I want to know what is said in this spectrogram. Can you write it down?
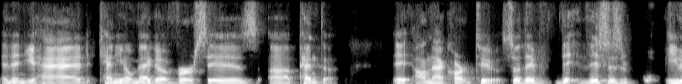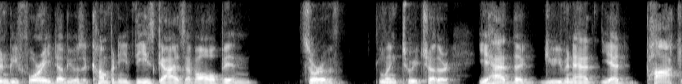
and then you had Kenny Omega versus uh, Penta it, on that card too. So they've th- this is even before AEW was a company. These guys have all been sort of linked to each other. You had the you even had you had Pac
